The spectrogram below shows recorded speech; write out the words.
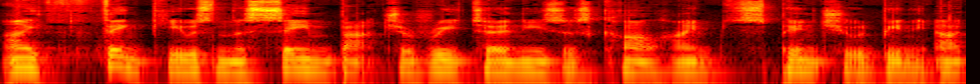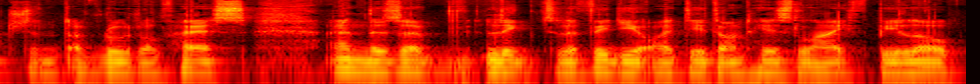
I think he was in the same batch of returnees as Karl Heinz Pintsch, who had been the adjutant of Rudolf Hess, and there's a link to the video I did on his life below.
